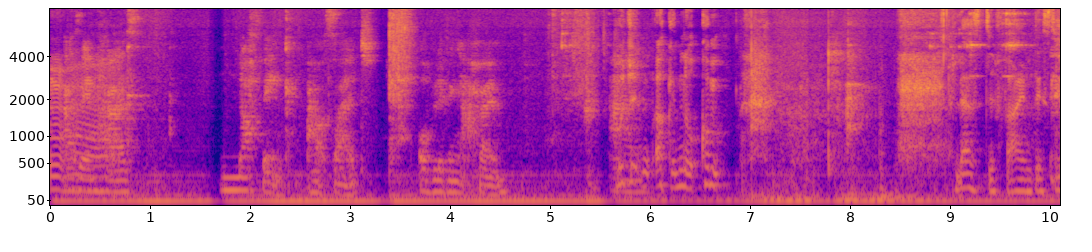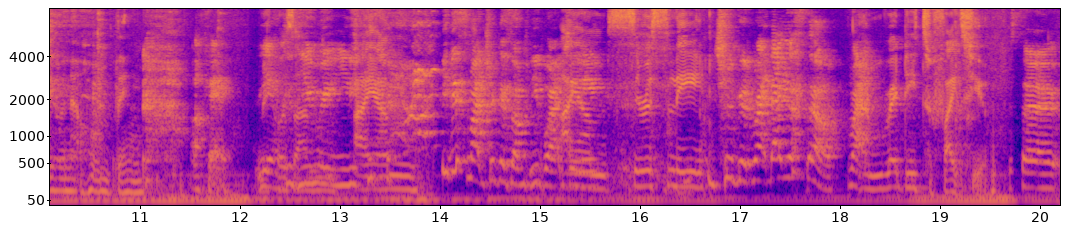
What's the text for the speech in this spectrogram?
as in mm. has nothing outside of living at home. Would you? Okay, no, come. Let's define this living at home thing. Okay. Yeah, Because because you, you, I am- this might trigger some people I am seriously. triggered right now yourself. Right. I'm ready to fight you. So,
